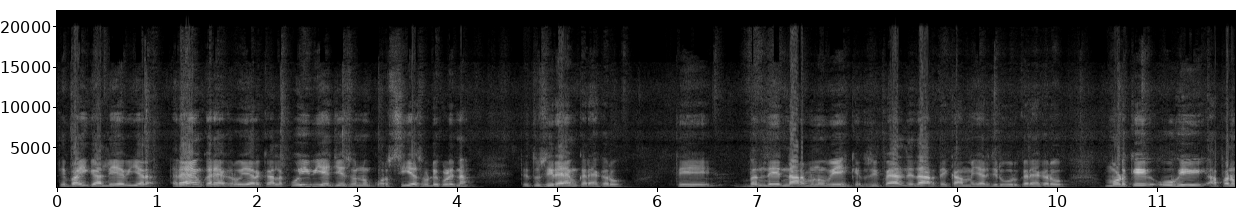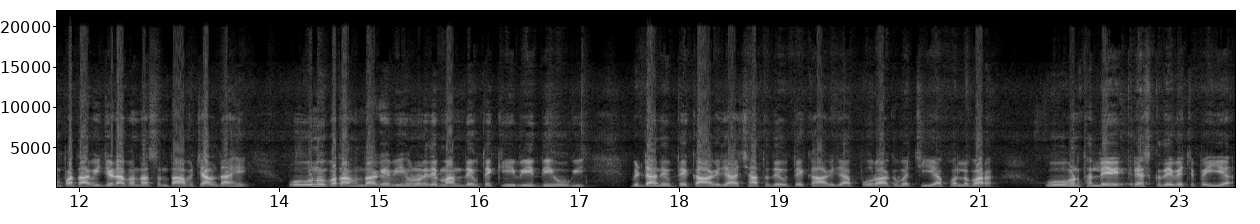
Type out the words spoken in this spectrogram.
ਤੇ ਬਾਈ ਗੱਲ ਇਹ ਆ ਵੀ ਯਾਰ, ਰਹਿਮ ਕਰਿਆ ਕਰੋ ਯਾਰ ਕੱਲ ਕੋਈ ਵੀ ਹੈ, ਜੇ ਤੁਹਾਨੂੰ ਕੁਰਸੀ ਆ ਤੁਹਾਡੇ ਕੋਲੇ ਨਾ, ਤੇ ਤੁਸੀਂ ਰਹਿਮ ਕਰਿਆ ਕਰੋ। ਤੇ ਬੰਦੇ ਨਰਮ ਨੂੰ ਵੇਖ ਕੇ ਤੁਸੀਂ ਪਹਿਲ ਦੇ ਆਧਾਰ ਤੇ ਕੰਮ ਯਾਰ ਜ਼ਰੂਰ ਕਰਿਆ ਕਰੋ। ਮੁੜ ਕੇ ਉਹੀ ਆਪਾਂ ਨੂੰ ਪਤਾ ਵੀ ਜਿਹੜਾ ਬੰਦਾ ਸੰਤਾਪ ਝੱਲਦਾ ਇਹ, ਉਹ ਉਹਨੂੰ ਪਤਾ ਹੁੰਦਾ ਕਿ ਵੀ ਹੁਣ ਇਹਦੇ ਮਨ ਦੇ ਉੱਤੇ ਕੀ ਬੀਤਦੀ ਹੋਊਗੀ। ਵਿੱਡਾਂ ਦੇ ਉੱਤੇ ਕਾਗਜ਼ਾ ਛੱਤ ਦੇ ਉੱਤੇ ਕਾਗਜ਼ਾ ਪੂਰਾ ਕ ਬੱਚੀ ਆ, ਫੁੱਲ ਭਰ। ਉਹ ਹੁਣ ਥੱਲੇ ਰਿਸਕ ਦੇ ਵਿੱਚ ਪਈ ਆ।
